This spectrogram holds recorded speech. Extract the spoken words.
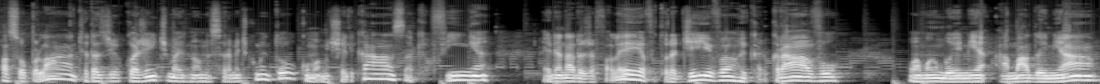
passou por lá, interagiu com a gente, mas não necessariamente comentou, como a Michele Casa, a Kelfinha, a Elianara já falei, a Futura Diva, o Ricardo Cravo, o Amando MA, Amado MA,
